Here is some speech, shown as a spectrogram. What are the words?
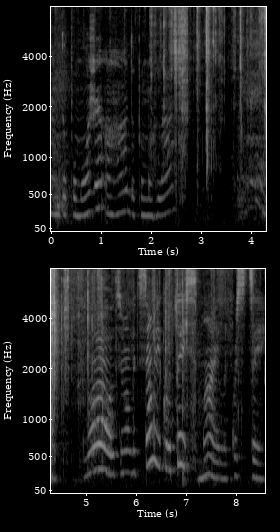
нам допоможе. Ага, допомогла. Вау, це, мабуть, самий крутий смайлик. Ось цей.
